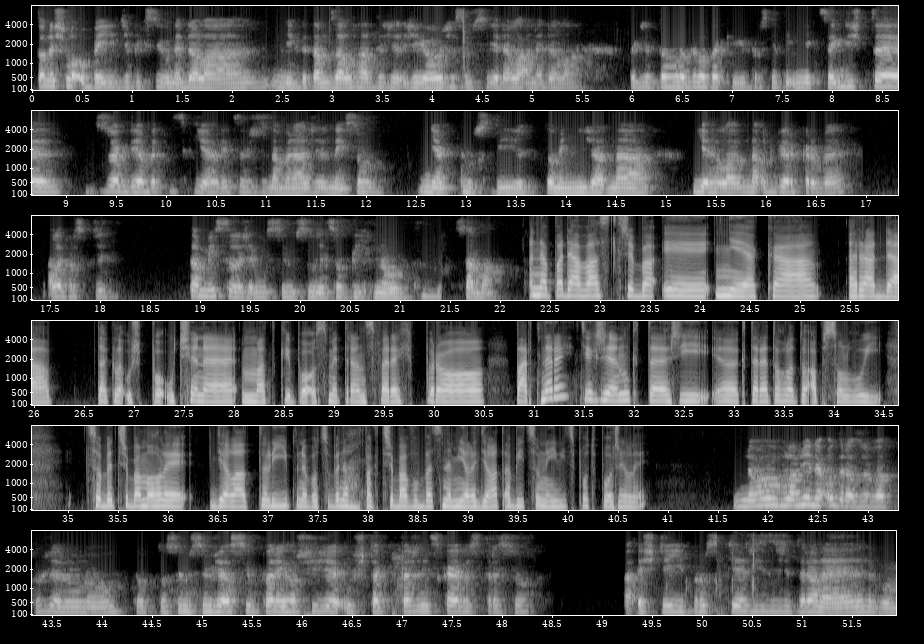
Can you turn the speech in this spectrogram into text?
to nešlo obejít, že bych si ji nedala, někde tam zalhat, že, že jo, že jsem si je dala a nedala. Takže tohle bylo taky, prostě ty injekce, když to je jak diabetický jehly, což znamená, že nejsou nějak tlustý, že to není žádná jehla na odběr krve, ale prostě ta mysl, že musím si něco píchnout sama. A napadá vás třeba i nějaká rada takhle už poučené matky po osmi transferech pro partnery těch žen, kteří, eh, které tohleto absolvují? co by třeba mohli dělat líp, nebo co by naopak třeba vůbec neměli dělat, aby co nejvíc podpořili? No, hlavně neodrazovat tu ženu, no. To, to si myslím, že asi úplně nejhorší, že už tak ta ženská je ve stresu a ještě jí prostě říct, že teda ne, nebo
